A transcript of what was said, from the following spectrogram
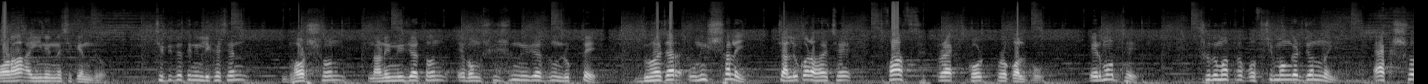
কড়া আইন এনেছে কেন্দ্র। চিঠিতে তিনি লিখেছেন ধর্ষণ, নারী নির্যাতন এবং শিশু নির্যাতন রুখতে দু হাজার উনিশ সালেই চালু করা হয়েছে ফাস্ট ট্র্যাক কোর্ট প্রকল্প। এর মধ্যে শুধুমাত্র পশ্চিমবঙ্গের জন্যই একশো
